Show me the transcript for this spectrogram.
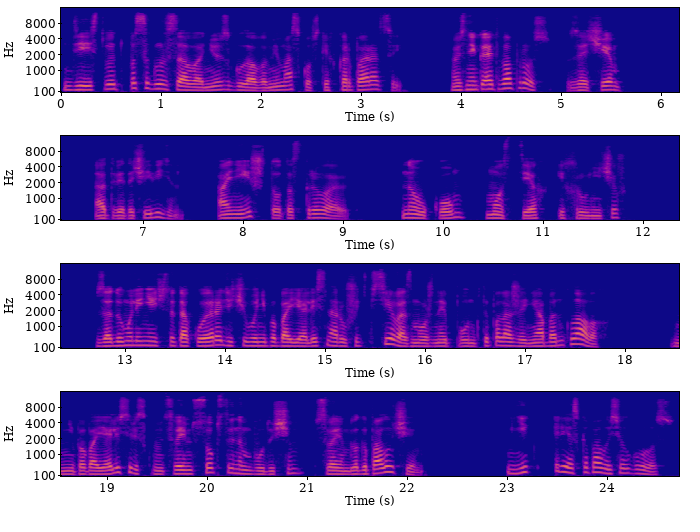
действует по согласованию с главами московских корпораций. Возникает вопрос, зачем? Ответ очевиден. Они что-то скрывают. Науком, Мостех и Хруничев задумали нечто такое, ради чего не побоялись нарушить все возможные пункты положения об анклавах. Не побоялись рискнуть своим собственным будущим, своим благополучием. Ник резко повысил голос.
